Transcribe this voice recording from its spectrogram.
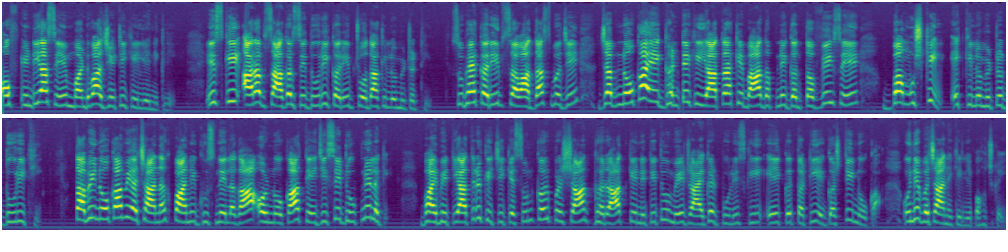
ऑफ़ इंडिया से मंडवा जेटी के लिए निकली। इसकी अरब सागर से दूरी करीब 14 किलोमीटर थी। सुबह करीब सवा दस बजे, जब नौका एक घंटे की यात्रा के बाद अपने गंतव्य से बमुश्किल एक किलोमीटर दूरी थी। तभी नौका में अचानक पानी घुसने लगा और नौका तेज़ी से डूबने लगी। भयभीत यात्रियों की चीखें सुनकर प्रशांत घरात के नेतृत्व में रायगढ़ पुलिस की एक तटीय गश्ती नौका उन्हें बचाने के लिए पहुँच गई।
